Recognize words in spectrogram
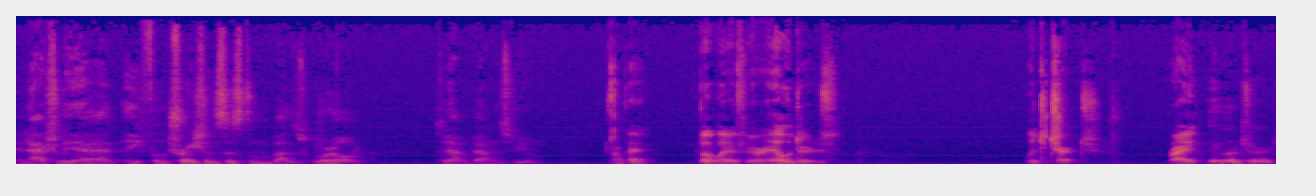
and actually had a filtration system by this world to have a balanced view. Okay. But what if your elders went to church, right? They go to church.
